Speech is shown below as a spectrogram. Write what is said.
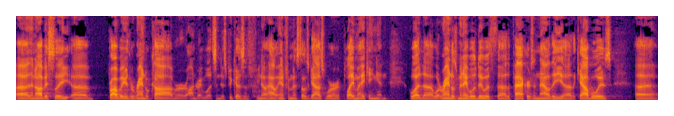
Uh, then obviously uh, probably either Randall Cobb or Andre Woodson, just because of you know how infamous those guys were at playmaking and what uh, what Randall's been able to do with uh, the Packers and now the uh, the Cowboys. Uh,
